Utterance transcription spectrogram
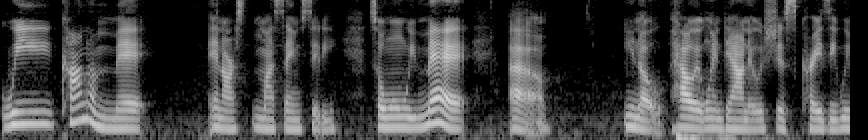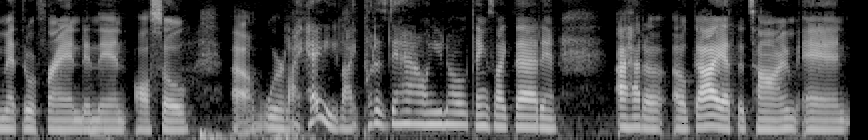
we kind of met in our my same city. So when we met, uh, you know how it went down. It was just crazy. We met through a friend, and then also um, we were like, "Hey, like put us down," you know, things like that. And I had a, a guy at the time, and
